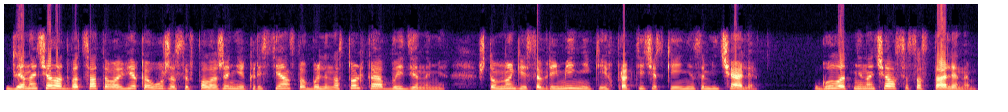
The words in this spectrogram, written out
Для начала XX века ужасы в положении крестьянства были настолько обыденными, что многие современники их практически и не замечали. Голод не начался со Сталиным,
